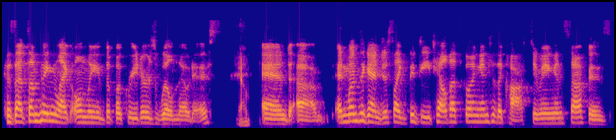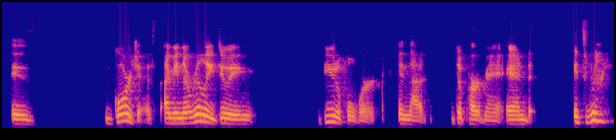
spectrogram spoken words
because that's something like only the book readers will notice. Yep. And um and once again, just like the detail that's going into the costuming and stuff is is gorgeous. I mean, they're really doing beautiful work in that department, and it's really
